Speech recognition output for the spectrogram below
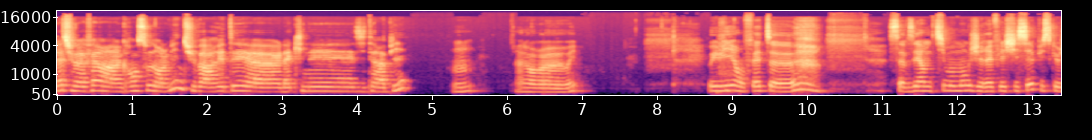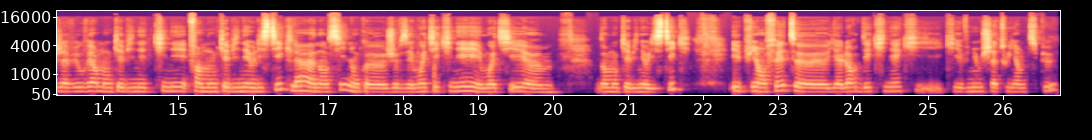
Là, tu vas faire un grand saut dans le vide, tu vas arrêter euh, la kinésithérapie. Hmm. Alors, euh, oui. Oui, oui, en fait, ça faisait un petit moment que j'y réfléchissais puisque j'avais ouvert mon cabinet de kiné, enfin mon cabinet holistique là à Nancy. Donc, je faisais moitié kiné et moitié dans mon cabinet holistique. Et puis en fait, euh, il y a l'ordre des kinés qui, qui, est venu me chatouiller un petit peu.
